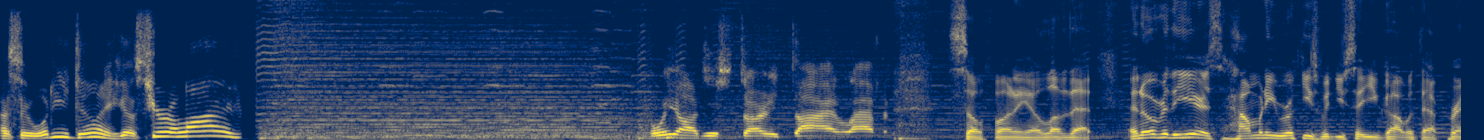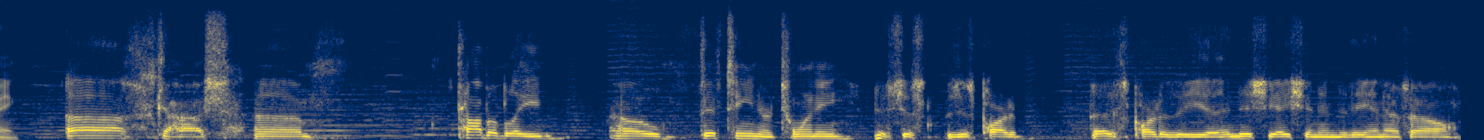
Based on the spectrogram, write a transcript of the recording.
I said, What are you doing? He goes, You're alive. We all just started dying laughing. So funny. I love that. And over the years, how many rookies would you say you got with that prank? Uh, gosh, um, probably oh, 15 or 20. It's just it's just part of it's part of the uh, initiation into the NFL.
